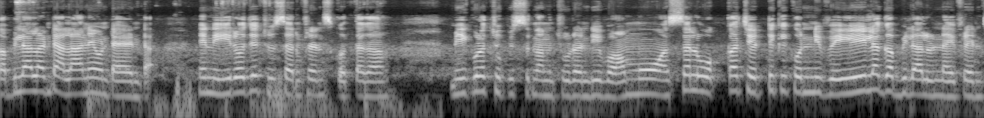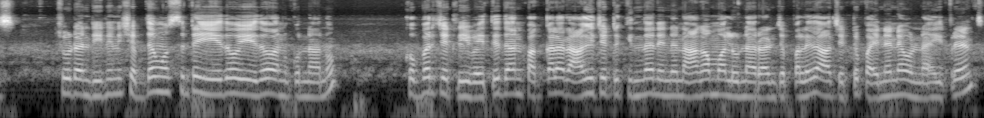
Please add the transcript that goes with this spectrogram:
గబ్బిలాలు అంటే అలానే ఉంటాయంట. నేను ఈరోజే చూశాను ఫ్రెండ్స్ కొత్తగా. మీకు కూడా చూపిస్తున్నాను చూడండి. వామ్మో అస్సలు ఒక్క చెట్టుకి కొన్ని వేల గబ్బిలాలు ఉన్నాయి ఫ్రెండ్స్. చూడండి నేను శబ్దం వస్తుంటే ఏదో ఏదో అనుకున్నాను. కొబ్బరి చెట్లు ఇవైతే దాని పక్కల రాగి చెట్టు కింద నిన్న నాగమ్మలు ఉన్నారు అని చెప్పలేదు. ఆ చెట్టు పైననే ఉన్నాయి ఫ్రెండ్స్.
